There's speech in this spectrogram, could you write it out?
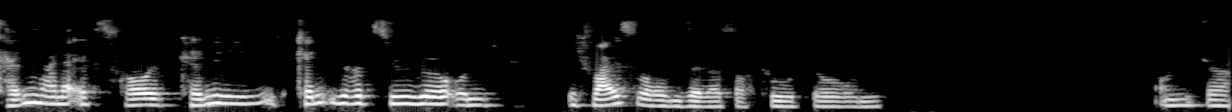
kenne meine Ex-Frau, ich kenne ich kenne ihre Züge und ich weiß, warum sie das auch tut. So. Und, und äh,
